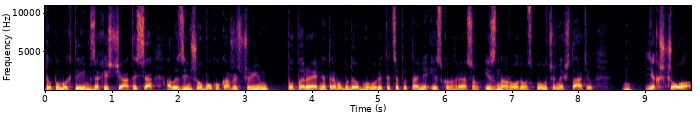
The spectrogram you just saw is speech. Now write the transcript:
допомогти їм захищатися. Але з іншого боку, кажуть, що їм попередньо треба буде обговорити це питання із Конгресом, із народом Сполучених Штатів. Якщо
